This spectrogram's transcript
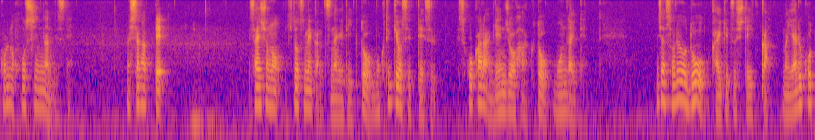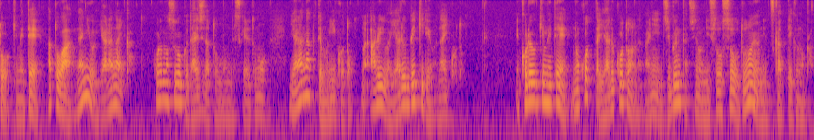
これの方針なんですね。したがって最初の1つ目からつなげていくと目的を設定する。そこから現状把握と問題点。じゃあそれをどう解決していくか、まあ、やることを決めてあとは何をやらないか。これもすごく大事だと思うんですけれどもやらなくてもいいこと。あるいはやるべきではないこと。これを決めて残ったやることの中に自分たちのリソースをどのように使っていくのか。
